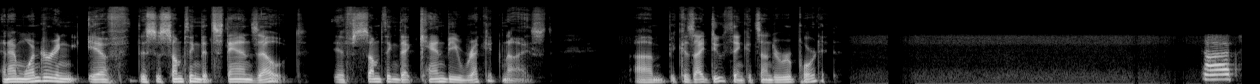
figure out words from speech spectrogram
And I'm wondering if this is something that stands out, if something that can be recognized, um, because I do think it's underreported. That's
